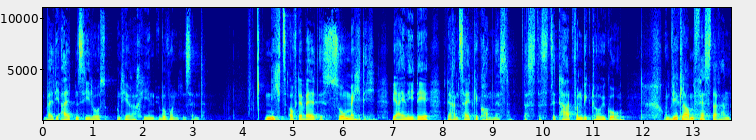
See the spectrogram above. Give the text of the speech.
weil die alten Silos und Hierarchien überwunden sind. Nichts auf der Welt ist so mächtig wie eine Idee, deren Zeit gekommen ist. Das ist das Zitat von Victor Hugo. Und wir glauben fest daran,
